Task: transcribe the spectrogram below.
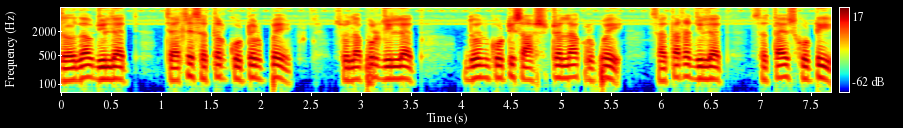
जळगाव जिल्ह्यात चारशे सत्तर कोटी रुपये सोलापूर जिल्ह्यात दोन कोटी सहासष्ट लाख रुपये सातारा जिल्ह्यात सत्तावीस कोटी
